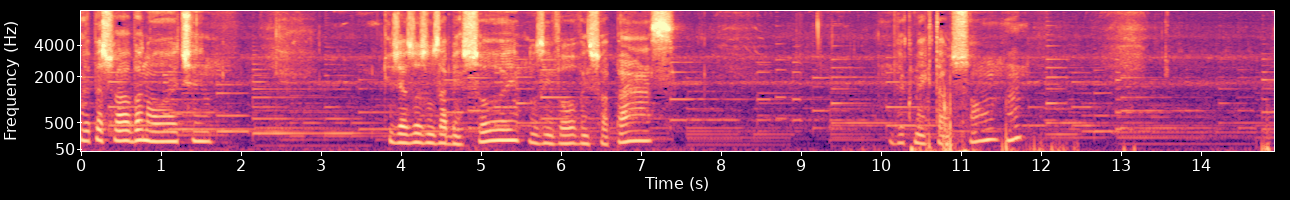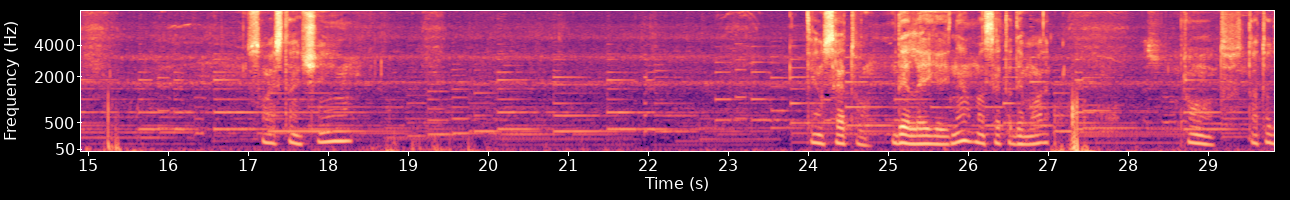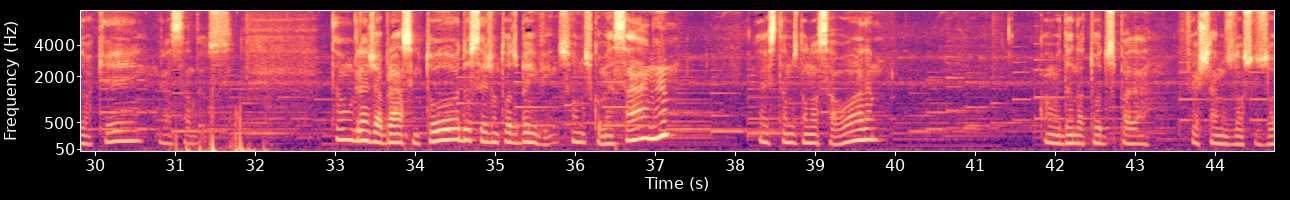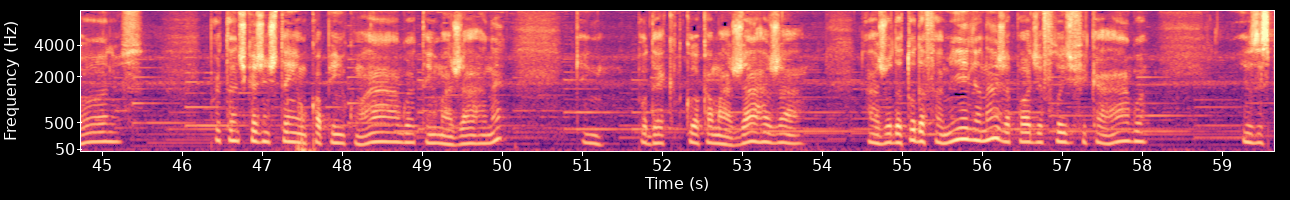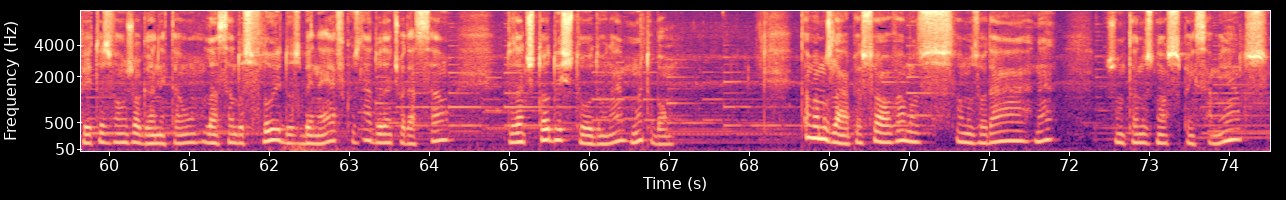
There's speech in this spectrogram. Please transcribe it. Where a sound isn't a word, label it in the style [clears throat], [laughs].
Oi, pessoal, boa noite. Que Jesus nos abençoe, nos envolva em Sua paz. Vamos ver como é que está o som. Né? Só um instantinho. Tem um certo delay aí, né? Uma certa demora. Pronto, tá tudo ok, graças a Deus. Então, um grande abraço em todos, sejam todos bem-vindos. Vamos começar, né? Já estamos na nossa hora. Convidando a todos para fecharmos nossos olhos. Importante que a gente tenha um copinho com água, tenha uma jarra, né? Quem puder colocar uma jarra já ajuda toda a família, né? Já pode fluidificar a água e os espíritos vão jogando então, lançando os fluidos benéficos, né? Durante a oração, durante todo o estudo, né? Muito bom. Então vamos lá, pessoal, vamos vamos orar, né? Juntando os nossos pensamentos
